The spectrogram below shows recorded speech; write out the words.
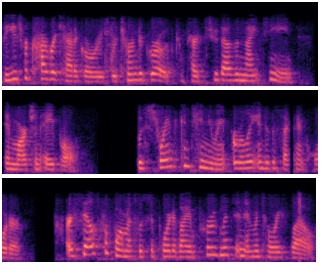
these recovery categories returned to growth compared to 2019 in March and April, with strength continuing early into the second quarter. Our sales performance was supported by improvements in inventory flow,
